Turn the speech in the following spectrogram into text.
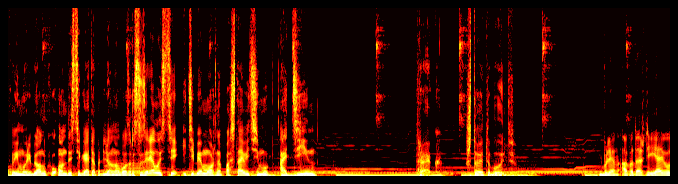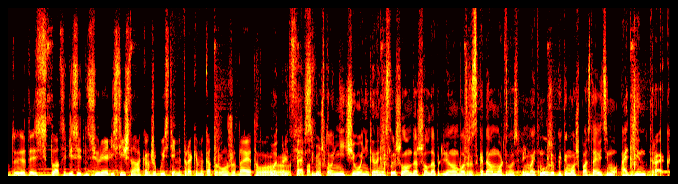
Твоему ребенку он достигает определенного возраста зрелости, и тебе можно поставить ему один трек. Что это будет? Блин, а подожди, я вот эта ситуация действительно сюрреалистична, а как же быть с теми треками, которые он уже до этого Вот э, представь себе, что он ничего никогда не слышал, он дошел до определенного возраста, когда он может воспринимать музыку, и ты можешь поставить ему один трек.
